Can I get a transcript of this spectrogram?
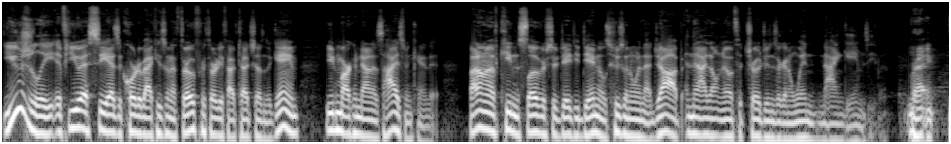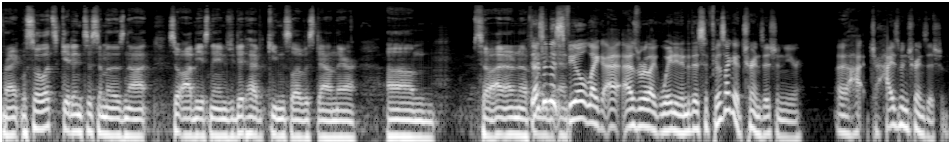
usually if USC has a quarterback who's going to throw for 35 touchdowns a game, you'd mark him down as a Heisman candidate. But I don't know if Kedon Slovis or JT Daniels who's going to win that job, and then I don't know if the Trojans are going to win nine games even. Right, right. Well, so let's get into some of those not so obvious names. We did have Kedon Slovis down there. Um, so I don't know if doesn't this feel like as we're like waiting into this, it feels like a transition year a Heisman transition.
